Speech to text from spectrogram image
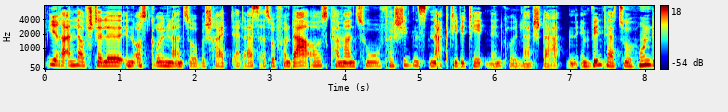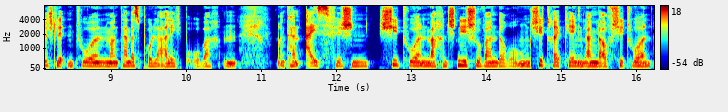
ihre Anlaufstelle in Ostgrönland, so beschreibt er das. Also von da aus kann man zu verschiedensten Aktivitäten in Grönland starten. Im Winter zu Hundeschlittentouren, man kann das Polarlicht beobachten, man kann Eisfischen, Skitouren machen, Schneeschuhwanderungen, Skitrekking, Langlauf-Skitouren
